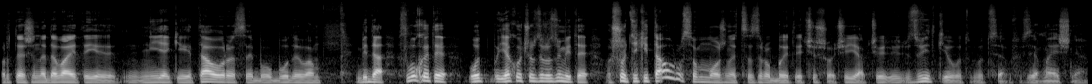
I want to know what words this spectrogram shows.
про те, що не давайте ніякі Тауруси, бо буде вам біда. Слухайте, от я хочу зрозуміти, що тільки Таурусом можна це зробити, чи що, чи як? Чи звідки от, от ця вся маячня?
